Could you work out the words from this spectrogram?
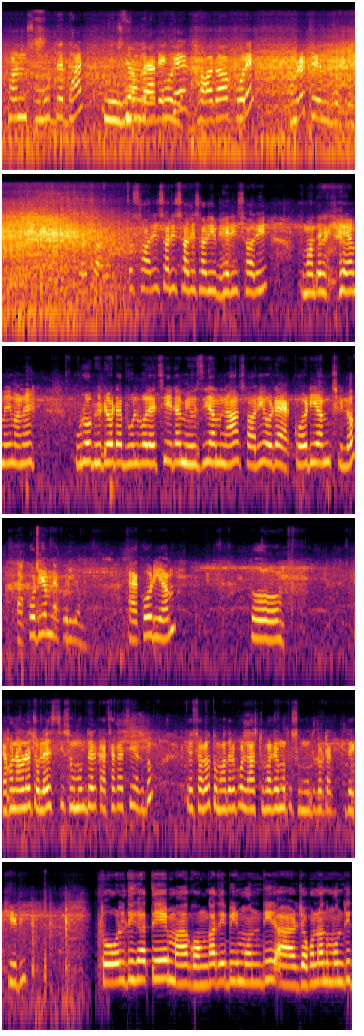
এখন সমুদ্রের ধার। সমুদ্রটা দেখে খাওয়া দাওয়া করে আমরা ট্রেন ধরবো। তো sorry sorry sorry sorry very sorry তোমাদেরকে আমি মানে পুরো ভিডিওটা ভুল বলেছি এটা মিউজিয়াম না সরি ওটা অ্যাকোয়ারিয়াম ছিল। Aquarium aquarium aquarium. তো এখন আমরা চলে এসেছি সমুদ্রের কাছাকাছি একদম। তো চলো তোমাদেরকেও লাস্টবারের মতো সমুদ্রটা দেখিয়ে দিই। তো ওল্ড দীঘাতে মা গঙ্গা দেবীর মন্দির আর জগন্নাথ মন্দির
